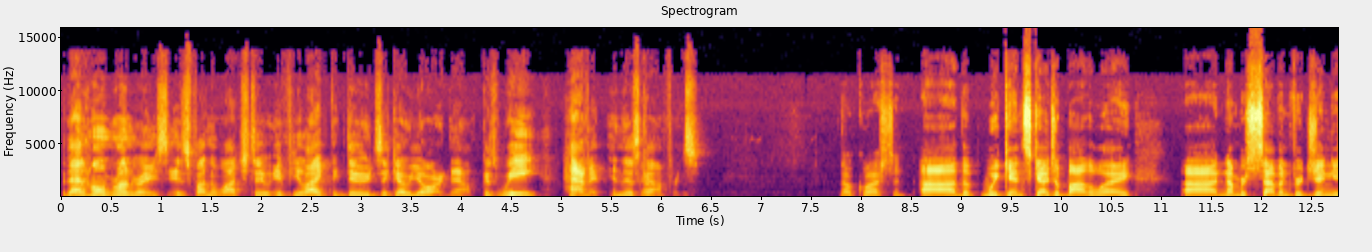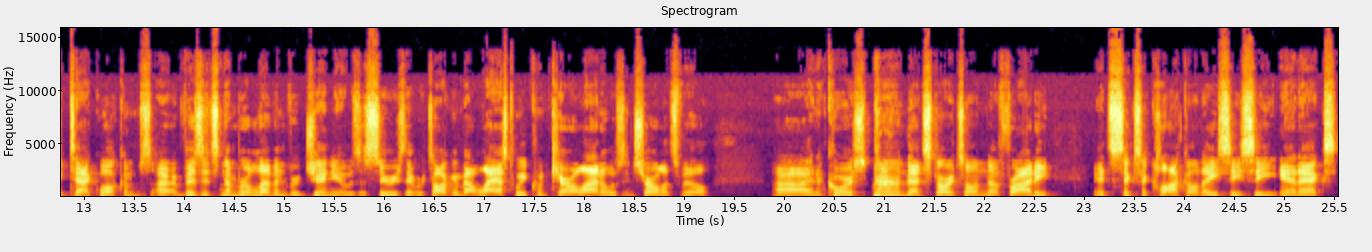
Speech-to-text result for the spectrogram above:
but that home run race is fun to watch too if you like the dudes that go yard now, because we have it in this conference. No question. Uh, the weekend schedule, by the way, uh, number seven Virginia Tech welcomes uh, visits number eleven Virginia. It was a series they were talking about last week when Carolina was in Charlottesville, uh, and of course that starts on uh, Friday at six o'clock on ACC NX.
